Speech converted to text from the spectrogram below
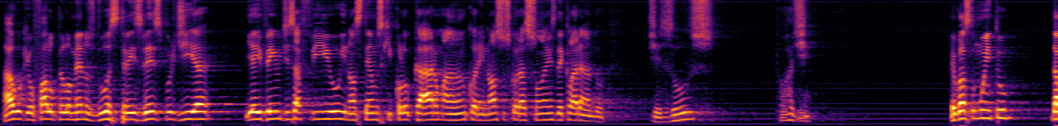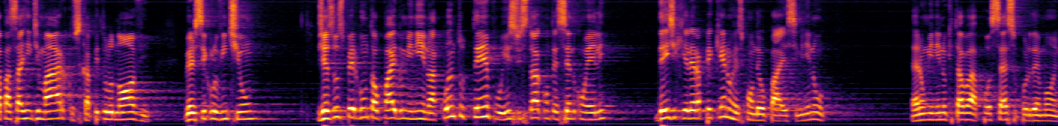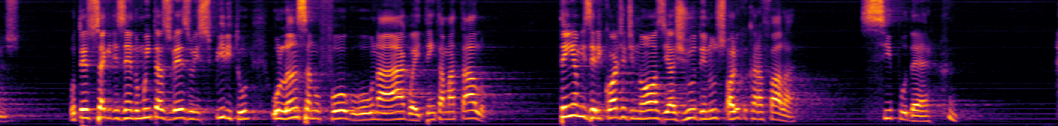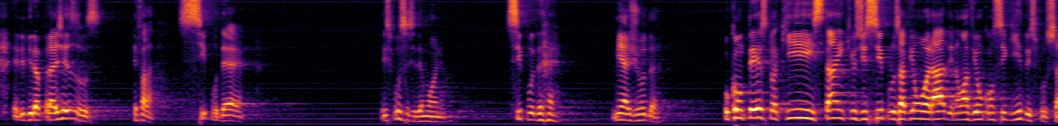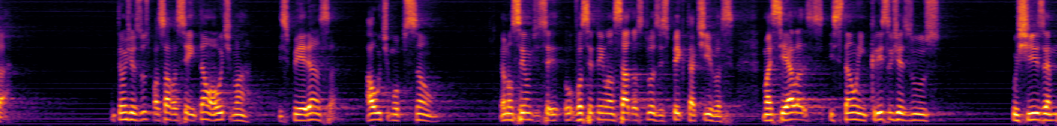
algo que eu falo pelo menos duas, três vezes por dia, e aí vem o desafio e nós temos que colocar uma âncora em nossos corações declarando: Jesus pode. Eu gosto muito da passagem de Marcos, capítulo 9, versículo 21. Jesus pergunta ao pai do menino: há quanto tempo isso está acontecendo com ele? Desde que ele era pequeno, respondeu o pai. Esse menino era um menino que estava possesso por demônios. O texto segue dizendo: muitas vezes o espírito o lança no fogo ou na água e tenta matá-lo. Tenha misericórdia de nós e ajude-nos. Olha o que o cara fala. Se puder. Ele vira para Jesus. Ele fala: Se puder, expulsa esse demônio. Se puder, me ajuda. O contexto aqui está em que os discípulos haviam orado e não haviam conseguido expulsar. Então Jesus passava a ser então a última esperança, a última opção. Eu não sei onde você tem lançado as suas expectativas, mas se elas estão em Cristo Jesus, o X é,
